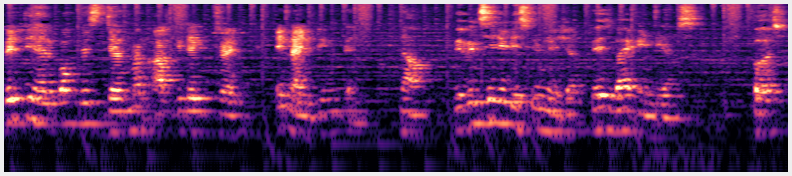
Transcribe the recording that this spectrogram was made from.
with the help of his German architect friend in 1910. Now, we will see the discrimination faced by Indians. First,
